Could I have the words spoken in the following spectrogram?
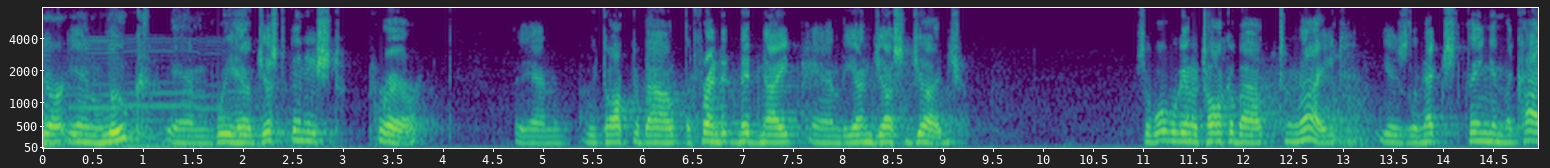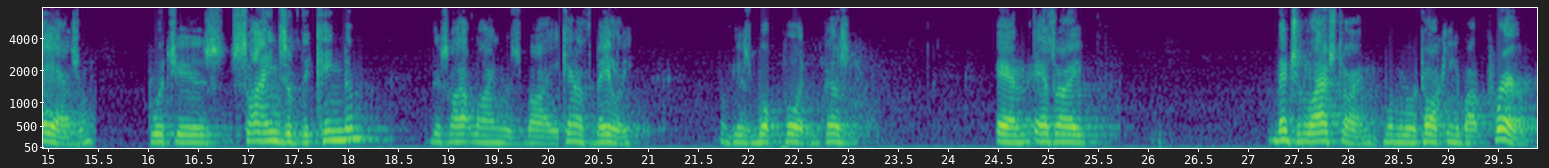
We are in Luke, and we have just finished prayer. And we talked about the friend at midnight and the unjust judge. So, what we're going to talk about tonight is the next thing in the chiasm, which is signs of the kingdom. This outline was by Kenneth Bailey from his book Poet and Peasant. And as I mentioned last time when we were talking about prayer,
